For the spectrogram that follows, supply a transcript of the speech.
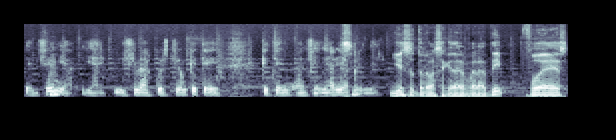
te enseña, mm. y es una cuestión que te, que te enseñar y aprender. Y eso te lo vas a quedar para ti. Pues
